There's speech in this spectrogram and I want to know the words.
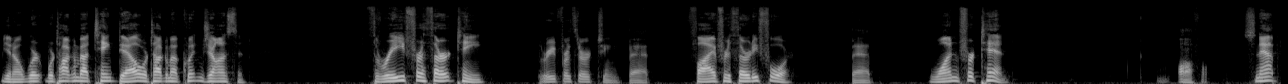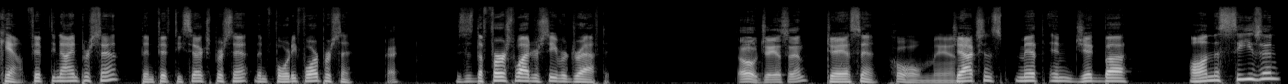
You know, we're we're talking about Tank Dell. We're talking about Quentin Johnston. Three for thirteen. Three for thirteen. Bad, five for thirty-four, bad, one for ten. Awful. Snap count 59%, then 56%, then 44%. Okay. This is the first wide receiver drafted. Oh, JSN. JSN. Oh man. Jackson Smith and Jigba on the season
